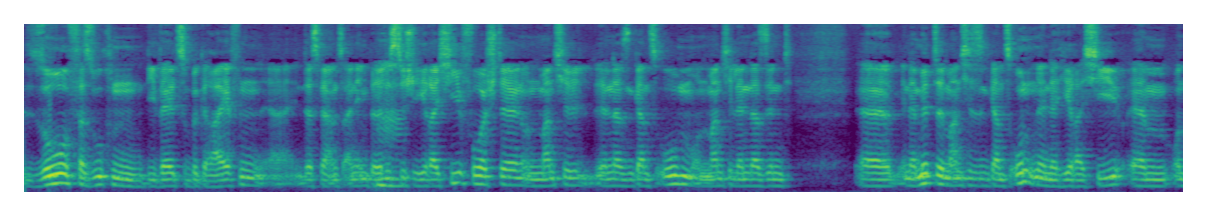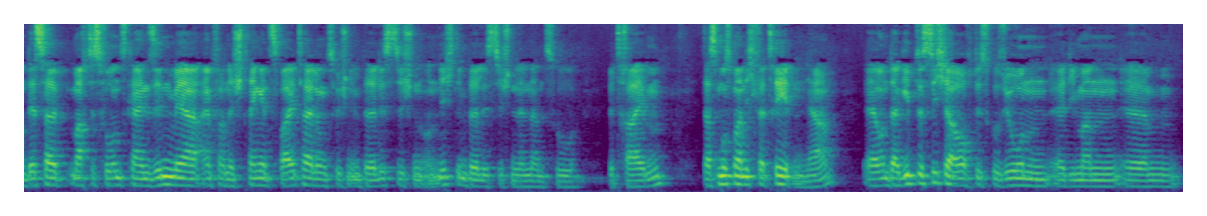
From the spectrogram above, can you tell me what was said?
so versuchen, die Welt zu begreifen, äh, dass wir uns eine imperialistische mhm. Hierarchie vorstellen und manche Länder sind ganz oben und manche Länder sind äh, in der Mitte, manche sind ganz unten in der Hierarchie. Ähm, und deshalb macht es für uns keinen Sinn mehr, einfach eine strenge Zweiteilung zwischen imperialistischen und nicht imperialistischen Ländern zu betreiben. Das muss man nicht vertreten, ja. Äh, und da gibt es sicher auch Diskussionen, äh, die man, ähm,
